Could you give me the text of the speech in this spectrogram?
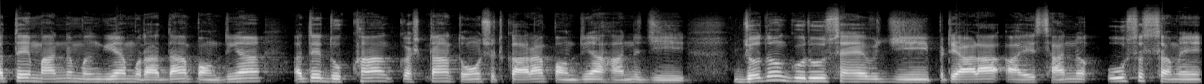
ਅਤੇ ਮਨ ਮੰਗੀਆਂ ਮੁਰਾਦਾਂ ਪਾਉਂਦੀਆਂ ਅਤੇ ਦੁੱਖਾਂ, ਕਸ਼ਟਾਂ ਤੋਂ ਛੁਟਕਾਰਾ ਪਾਉਂਦੀਆਂ ਹਨ ਜੀ। ਜਦੋਂ ਗੁਰੂ ਸਾਹਿਬ ਜੀ ਪਟਿਆਲਾ ਆਏ ਸਨ ਉਸ ਸਮੇਂ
